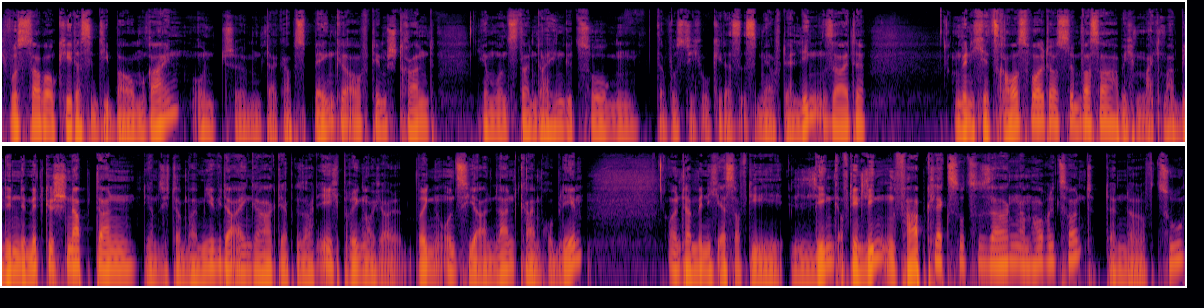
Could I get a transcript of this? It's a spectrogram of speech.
Ich wusste aber, okay, das sind die Baumreihen und ähm, da gab es Bänke auf dem Strand. Hier haben wir uns dann dahin gezogen. Da wusste ich, okay, das ist mehr auf der linken Seite. Und wenn ich jetzt raus wollte aus dem Wasser, habe ich manchmal Blinde mitgeschnappt dann. Die haben sich dann bei mir wieder eingehakt. Ich habe gesagt, ich bringe euch, uns hier an Land, kein Problem. Und dann bin ich erst auf die link, auf den linken Farbklecks sozusagen am Horizont, dann darauf zu.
